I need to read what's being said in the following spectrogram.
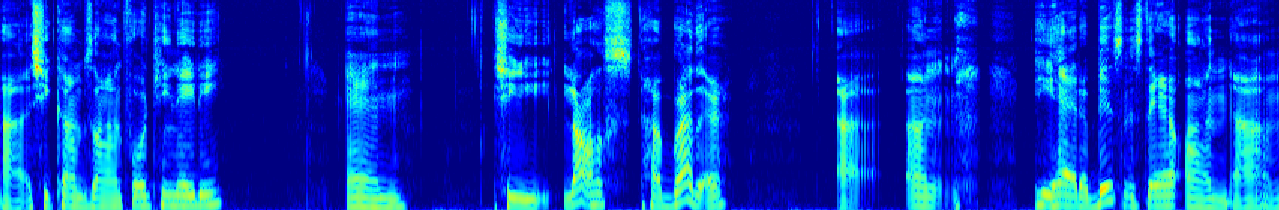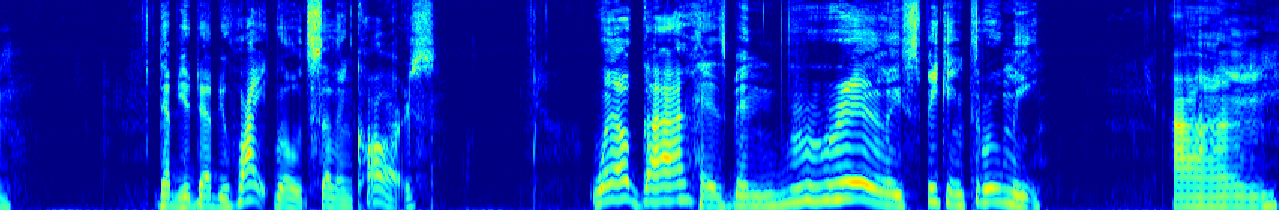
Uh, she comes on 1480 and she lost her brother. Uh, on, he had a business there on um, W.W. White Road selling cars. Well, God has been really speaking through me. Um,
